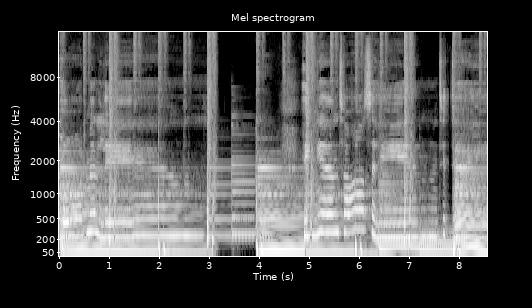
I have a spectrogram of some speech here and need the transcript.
Hård men len. Ingen tar sig in till dig.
